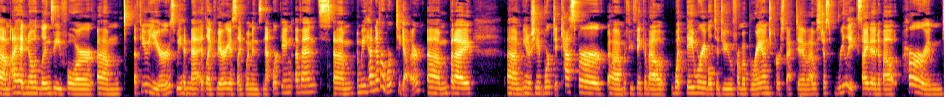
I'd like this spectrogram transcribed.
um, I had known Lindsay for um, a few years. We had met at like various like women's networking events, um, and we had never worked together. Um, but I, um, you know, she had worked at Casper. Um, if you think about what they were able to do from a brand perspective, I was just really excited about her, and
